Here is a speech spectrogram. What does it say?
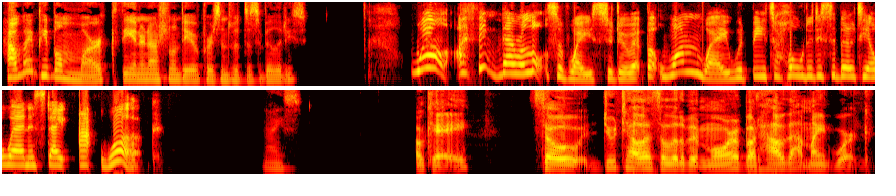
How might people mark the International Day of Persons with Disabilities? Well, I think there are lots of ways to do it, but one way would be to hold a disability awareness day at work. Nice. Okay. So, do tell us a little bit more about how that might work.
